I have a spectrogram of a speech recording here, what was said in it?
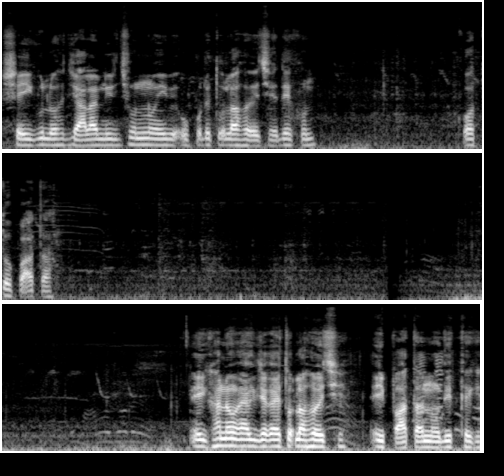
সেইগুলো জ্বালানির জন্য এই উপরে তোলা হয়েছে। দেখুন, কত পাতা। এইখানেও এক জায়গায় তোলা হয়েছে এই পাতা নদীর থেকে।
